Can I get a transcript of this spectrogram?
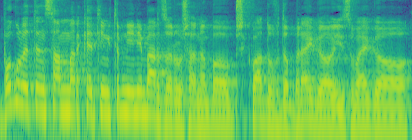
W ogóle ten sam marketing to mnie nie bardzo rusza, no bo przykładów dobrego i złego,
